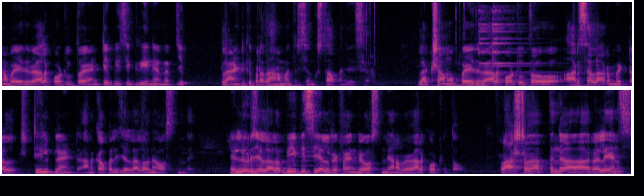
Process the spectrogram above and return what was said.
ఎనభై ఐదు వేల కోట్లతో ఎన్టీపీసీ గ్రీన్ ఎనర్జీ ప్లాంట్కి ప్రధానమంత్రి శంకుస్థాపన చేశారు. లక్ష ముప్పై ఐదు వేల కోట్లతో Arcelor Mittal steel plant Anakapalli జిల్లాలోనే వస్తుంది. నెల్లూరు జిల్లాలో బీపీసీఎల్ రిఫైనరీ వస్తుంది ఎనభై వేల కోట్లతో. రాష్ట్ర వ్యాప్తంగా రిలయన్స్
